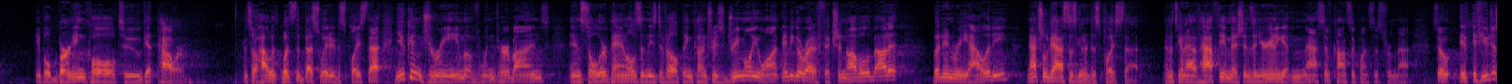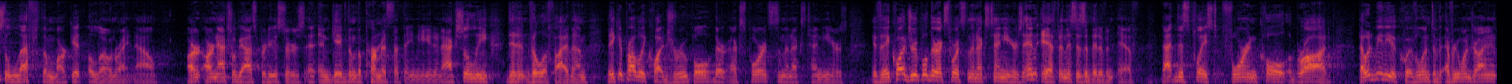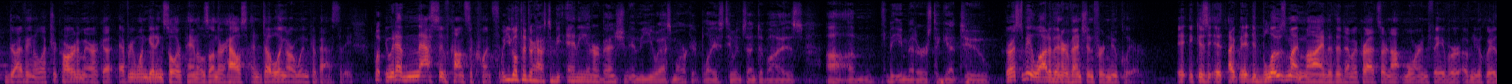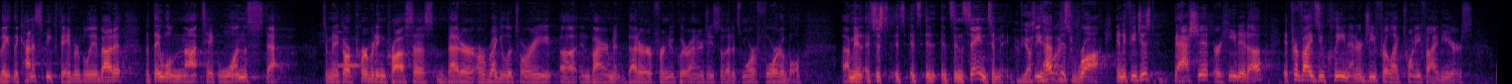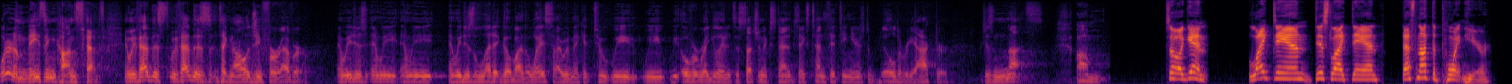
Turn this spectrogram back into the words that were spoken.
people burning coal to get power. And so, how what's the best way to displace that? You can dream of wind turbines and solar panels in these developing countries. Dream all you want. Maybe go write a fiction novel about it. But in reality, natural gas is going to displace that. And it's going to have half the emissions, and you're going to get massive consequences from that. So if, if you just left the market alone right now, our, our natural gas producers, and, and gave them the permits that they need, and actually didn't vilify them, they could probably quadruple their exports in the next 10 years. If they quadrupled their exports in the next 10 years, and if, and this is a bit of an if, that displaced foreign coal abroad, that would be the equivalent of everyone driving, driving an electric car in America, everyone getting solar panels on their house, and doubling our wind capacity. But- it would have massive consequences. But you don't think there has to be any intervention in the U.S. marketplace to incentivize uh, um, the emitters to get to? There has to be a lot of intervention for nuclear. Because it, it, it, it blows my mind that the Democrats are not more in favor of nuclear. They, they kind of speak favorably about it, but they will not take one step to make our permitting process better, our regulatory uh, environment better for nuclear energy so that it's more affordable. I mean, it's just, it's, it's, it's insane to me. Have you asked so you have why? this rock, and if you just bash it or heat it up, it provides you clean energy for like 25 years. What an amazing concept. And we've had this, we've had this technology forever. and we just and we and we and we just let it go by the wayside. We make it too we we we overregulate it to such an extent it takes 10, 15 years to build a reactor, which is nuts. Um, So again, like Dan, dislike Dan, that's not the point here.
